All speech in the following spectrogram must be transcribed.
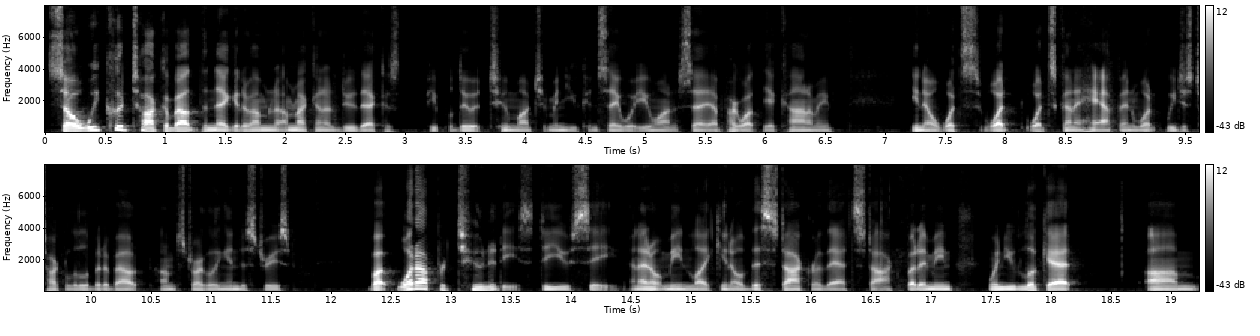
so we could talk about the negative. I'm, I'm not going to do that because people do it too much. I mean you can say what you want to say. I'm talking about the economy. You know what's what what's going to happen? What we just talked a little bit about um, struggling industries but what opportunities do you see? And I don't mean like, you know, this stock or that stock, but I mean, when you look at um,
